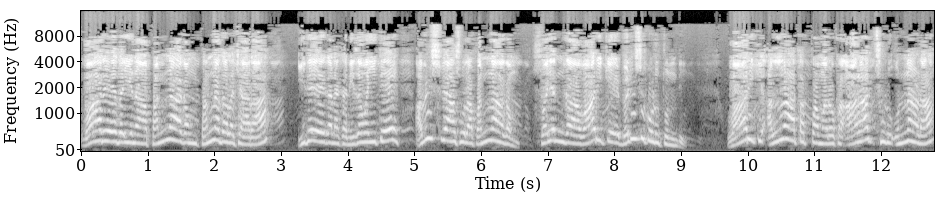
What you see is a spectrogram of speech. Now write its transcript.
వారేదైనా పన్నాగం పన్నదలచారా? ఇదే గనక నిజమైతే అవిశ్వాసుల పన్నాగం స్వయంగా వారికే వెడిసికొడుతుంది వారికి అల్లా తప్ప మరొక ఆరాధ్యుడు ఉన్నాడా?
